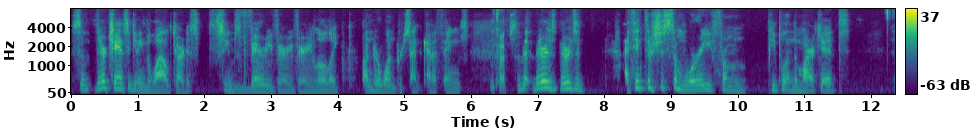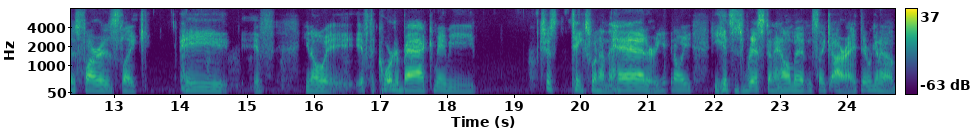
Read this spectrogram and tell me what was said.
so their chance of getting the wild card is seems very very very low like under 1% kind of things Okay. so th- there's there's a i think there's just some worry from people in the market as far as like hey if you know if the quarterback maybe just takes one on the head or you know he, he hits his wrist on a helmet and it's like all right they were gonna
